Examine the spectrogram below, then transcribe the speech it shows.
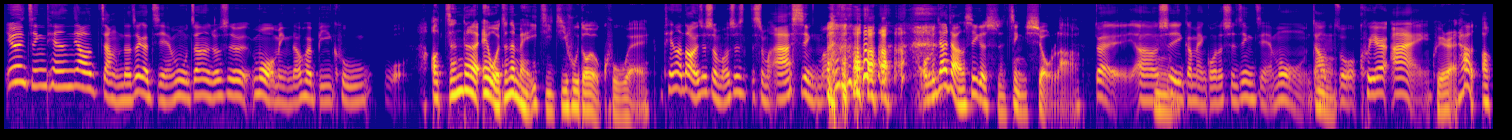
因为今天要讲的这个节目，真的就是莫名的会逼哭我。哦，真的哎、我真的每一集几乎都有哭哎。天哪，到底是什么？是什么阿信吗？我们家讲的是一个实境秀啦对，呃，嗯是一个美国的实境节目，叫做 Queer Eye。，queer，它有哦，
